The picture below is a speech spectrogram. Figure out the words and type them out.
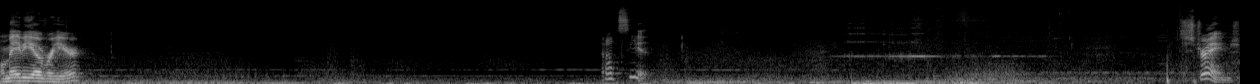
Or maybe over here. I don't see it. Strange.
